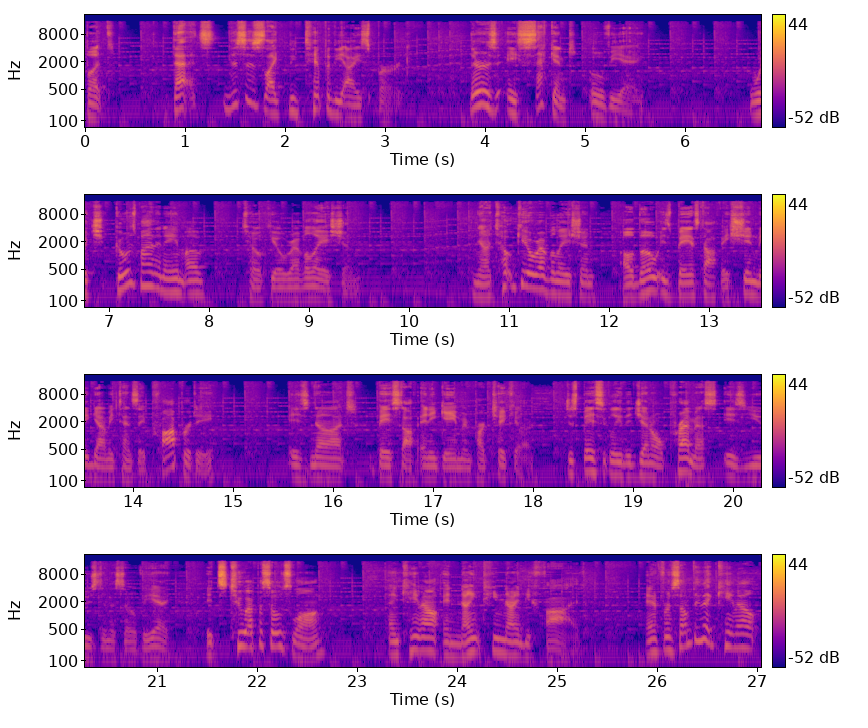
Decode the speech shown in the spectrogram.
But that's this is like the tip of the iceberg. There is a second OVA which goes by the name of Tokyo Revelation. Now, Tokyo Revelation, although is based off a Shin Megami Tensei property, is not based off any game in particular. Just basically the general premise is used in this OVA. It's two episodes long and came out in 1995. And for something that came out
